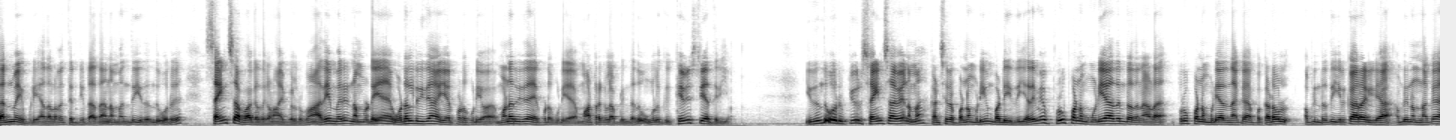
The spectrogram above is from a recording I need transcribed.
தன்மை எப்படி? அதெல்லாமே தெரிஞ்சுக்கிட்டா தான் நம்ம வந்து இது வந்து ஒரு சயின்ஸாக பார்க்குறதுக்கான வாய்ப்புகள் இருக்கும். அதே மாதிரி நம்மளுடைய உடல் ரீதியாக ஏற்படக்கூடிய மன ரீதியாக ஏற்படக்கூடிய மாற்றங்கள் அப்படின்றது உங்களுக்கு கெமிஸ்ட்ரியாக தெரியும். இது வந்து ஒரு பியூர் சயின்ஸாகவே நம்ம கன்சிடர் பண்ண முடியும். பட் இது எதையுமே ப்ரூவ் பண்ண முடியாதுன்றதுனால ப்ரூவ் பண்ண முடியாதுனாக்கா இப்போ கடவுள் அப்படின்றது இருக்காரா இல்லையா? அப்படின்னம்னாக்கா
